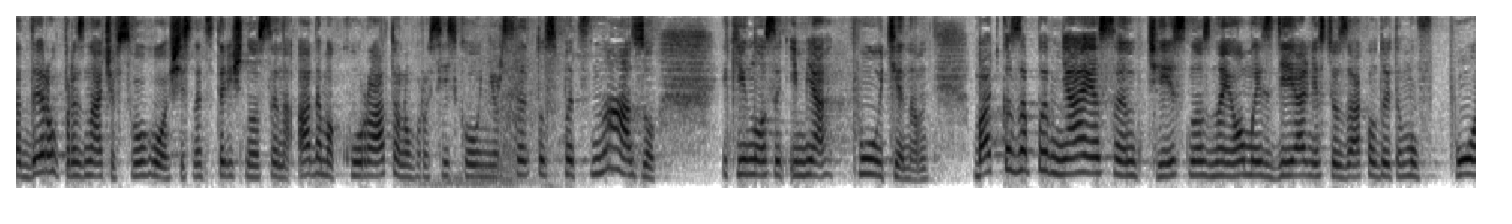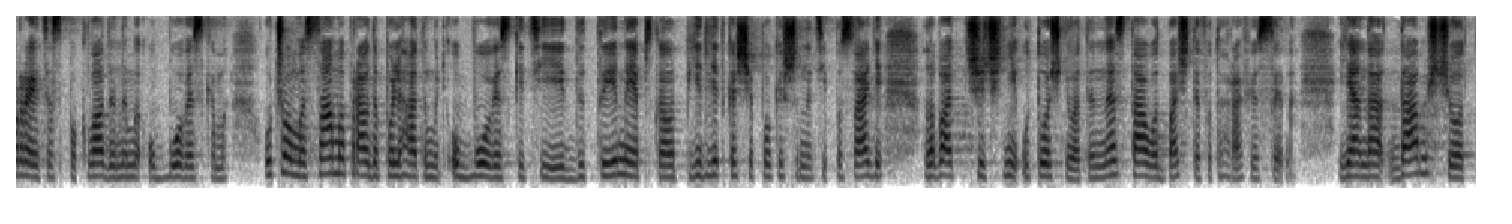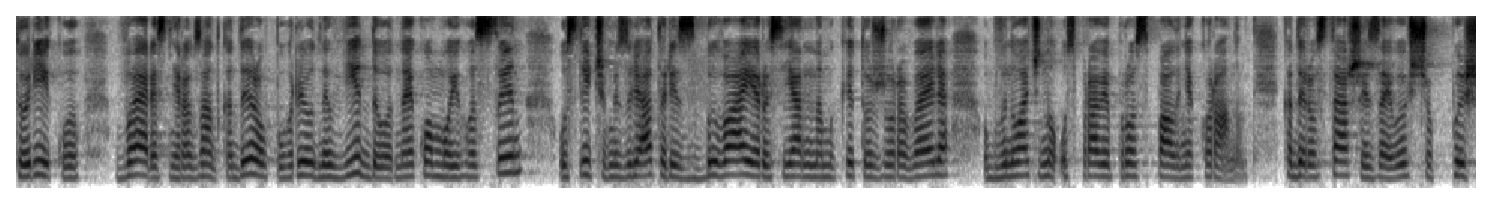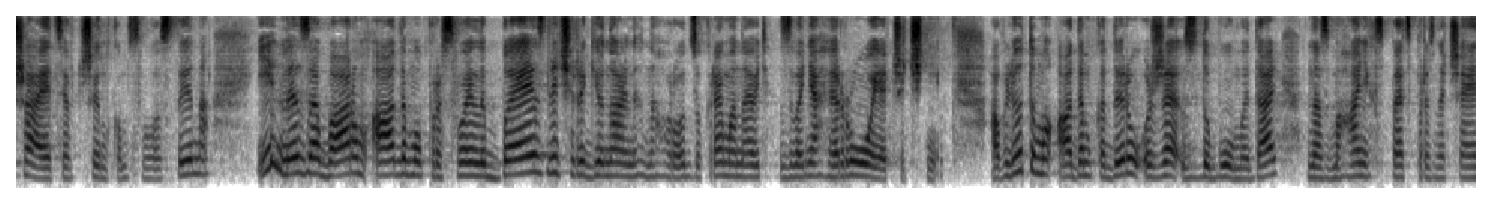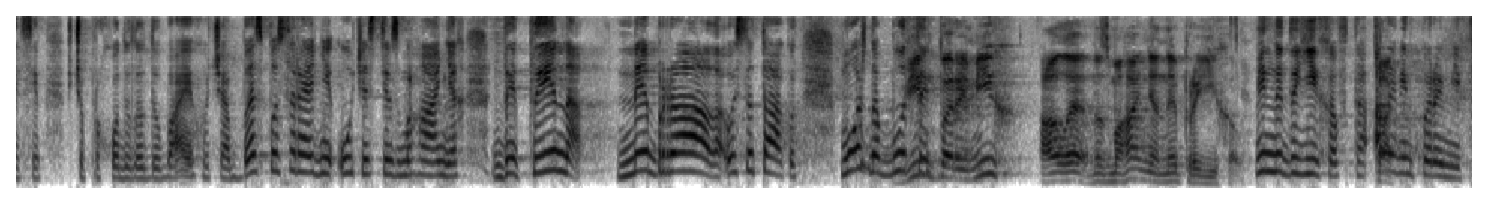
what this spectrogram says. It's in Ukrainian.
Кадиров призначив свого 16-річного сина Адама куратором російського університету спецназу, який носить ім'я Путіна. Батько запевняє, син тісно знайомий з діяльністю закладу і тому впорається з покладеними обов'язками. У чому саме правда полягатимуть обов'язки цієї дитини? Я б сказала, підлітка ще поки що на цій посаді. Глава Чечні уточнювати не став. От бачите фотографію сина. Я надам, що торік у вересні Рамзан Кадиров оприлюднив відео, на якому його син у слідчому ізоляторі збиває росіянина Микиту Журавеля, обвинуваченого у справі про спалення Корану. Кадиров старший заявив, що пишається вчинком свого сина, і незабаром Адаму присвоїли безліч регіональних нагород, зокрема навіть звання Героя Чечні. А в лютому Адам Кадиров уже здобув медаль на змаганнях спецпризначенців, що проходили в Дубаї. Хоча безпосередньої участі в змаганнях дитина не брала. Ось отак. От можна бути Він переміг, але на змагання не приїхав. він не доїхав, та але він переміг.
